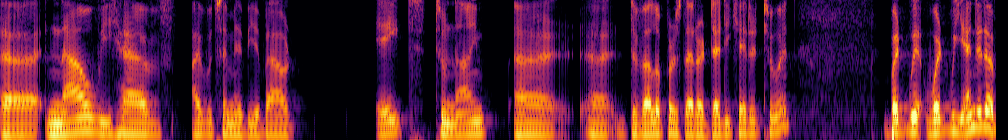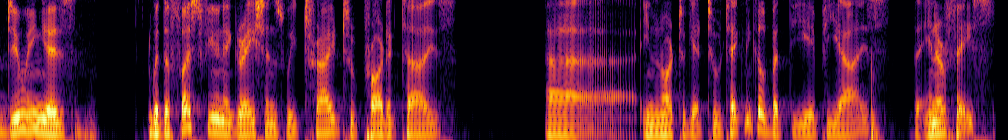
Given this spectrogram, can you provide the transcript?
uh, now we have I would say maybe about eight to nine uh, uh developers that are dedicated to it. But we, what we ended up doing is with the first few integrations, we tried to productize uh, in order to get too technical, but the APIs, the interface,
